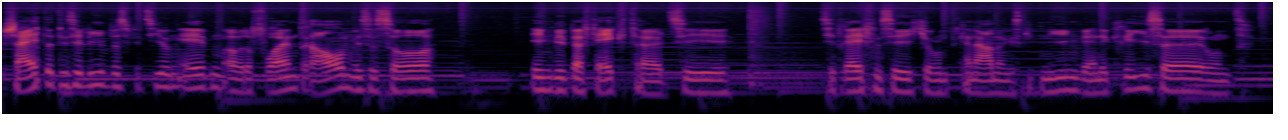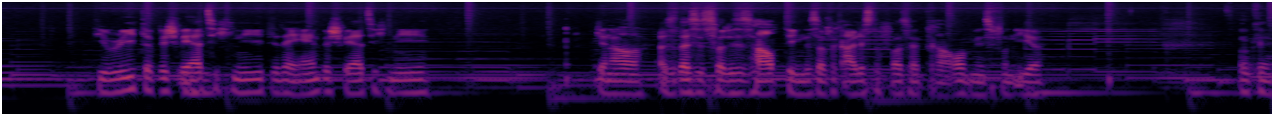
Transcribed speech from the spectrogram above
scheitert diese Liebesbeziehung eben, aber davor im Traum ist es so irgendwie perfekt halt. Sie, sie treffen sich und keine Ahnung, es gibt nie irgendwie eine Krise und die Rita beschwert sich nie, der Diane beschwert sich nie. Genau, also das ist so dieses Hauptding, dass einfach alles davor so ein Traum ist von ihr. Okay.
